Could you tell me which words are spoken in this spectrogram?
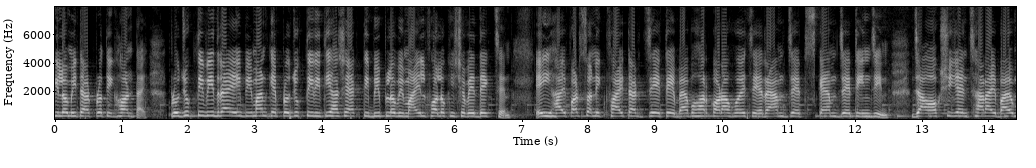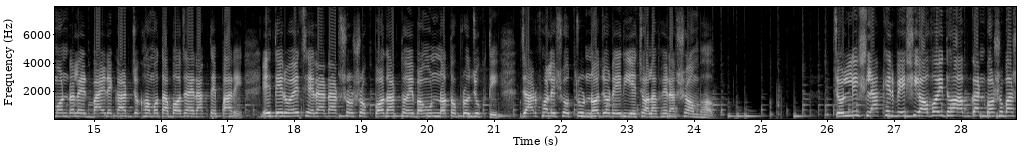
কিলোমিটার প্রতি ঘন্টায় প্রযুক্তিবিদরা এই বিমানকে প্রযুক্তির ইতিহাসে একটি বিপ্লবী মাইল ফলক হিসেবে দেখছেন। এই হাইপারসনিক ফাইটার জেটে ব্যবহার করা হয়েছে র্যাম জেট স্ক্যাম জেট ইঞ্জিন, যা অক্সিজেন ছাড়াই বায়ুমণ্ডলের বাইরে কার্যক্ষমতা বজায় রাখতে পারে। এতে রয়েছে রাডার শোষক পদার্থ এবং উন্নত প্রযুক্তি, যার ফলে শত্রুর নজর এড়িয়ে চলাফেরা সম্ভব। চল্লিশ লাখের বেশি অবৈধ আফগান বসবাস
